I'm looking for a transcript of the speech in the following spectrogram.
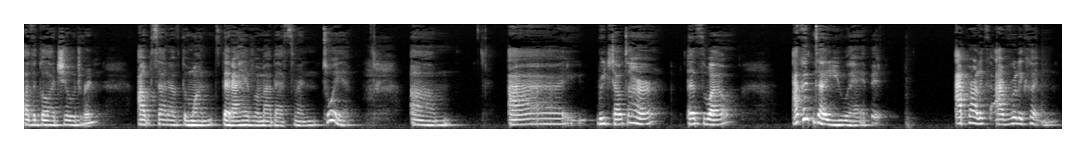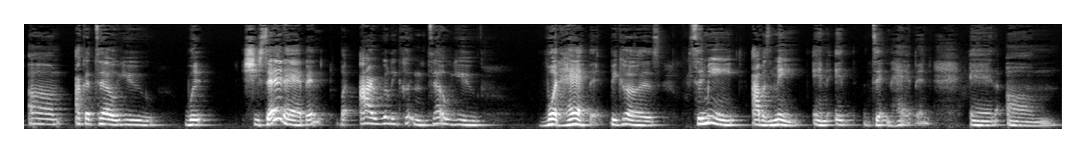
other godchildren outside of the ones that I have with my best friend Toya. Um I reached out to her as well. I couldn't tell you what happened. I probably I really couldn't. Um I could tell you what she said happened, but I really couldn't tell you what happened because to me, I was me and it didn't happen. And um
